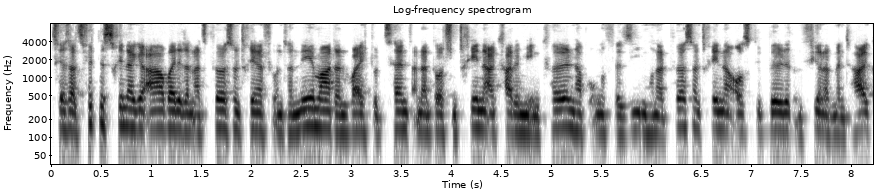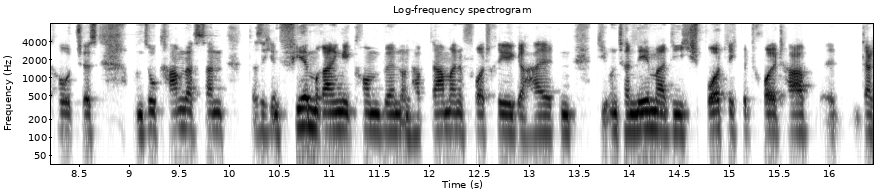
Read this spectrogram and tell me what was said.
zuerst als Fitnesstrainer gearbeitet, dann als Personal Trainer für Unternehmer, dann war ich Dozent an der Deutschen Trainerakademie in Köln, habe ungefähr 700 Personal Trainer ausgebildet und 400 Mentalcoaches. Und so kam das dann, dass ich in Firmen reingekommen bin und habe da meine Vorträge gehalten. Die Unternehmer, die ich sportlich betreut habe, äh, da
